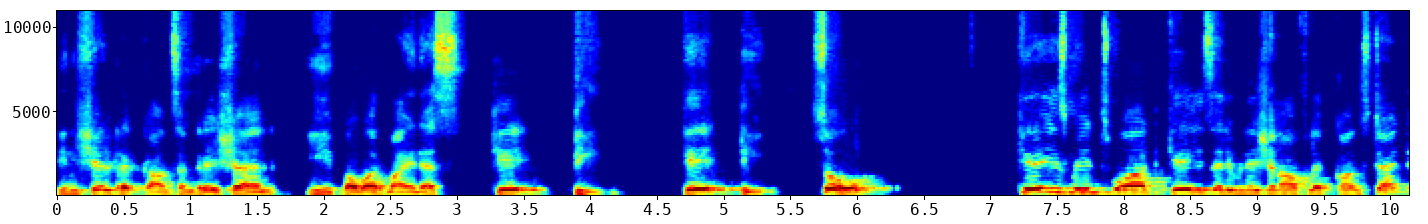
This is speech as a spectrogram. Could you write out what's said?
initial drug concentration e power minus kt. kt. So K is means what? K is elimination half-life constant.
